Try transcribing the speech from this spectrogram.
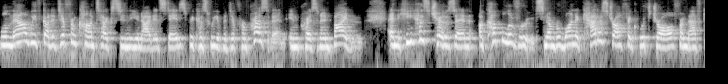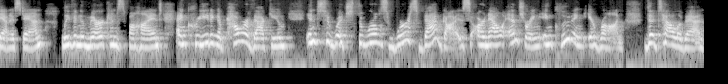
Well, now we've got a different context in the United States because we have a different president in President Biden. And he has chosen a couple of routes. Number one, a catastrophic withdrawal from Afghanistan, leaving Americans behind and creating a power vacuum into which the world's worst bad guys are now entering, including Iran, the Taliban,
